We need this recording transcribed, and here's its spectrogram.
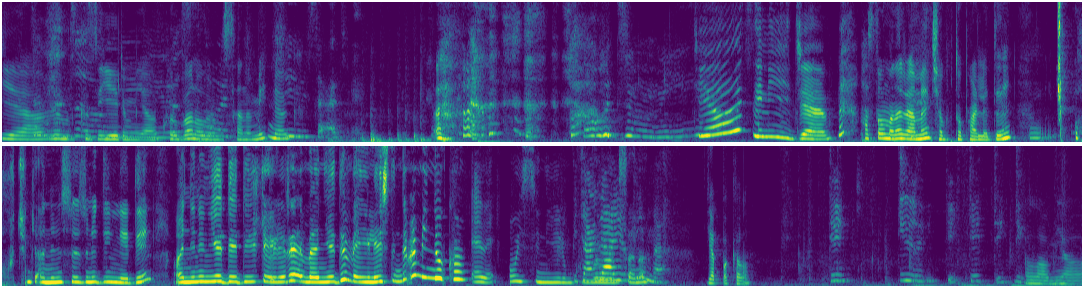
Yavrum kızı yerim ya. Kurban olurum sana minnak. Ya seni yiyeceğim. Hasta olmana rağmen çabuk toparladın. Çünkü annenin sözünü dinledin. Annenin ye dediği şeyleri hemen yedin ve iyileştin değil mi minnokum? Evet. Oy seni yerim Bir tane daha yapayım sana. mı? Yap bakalım. Allah'ım ya.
